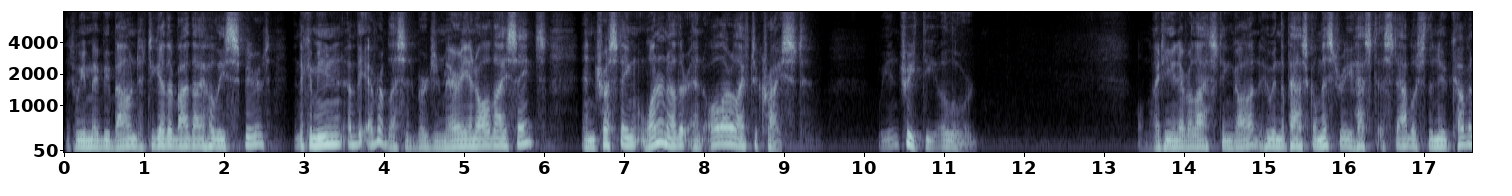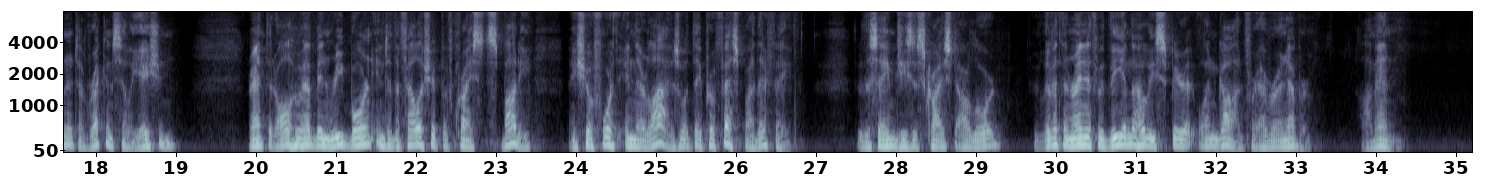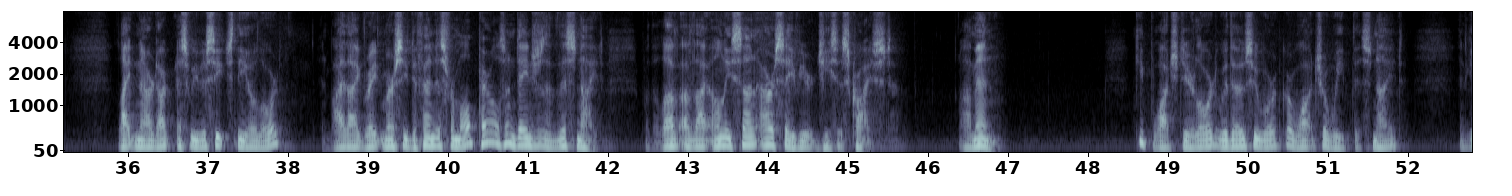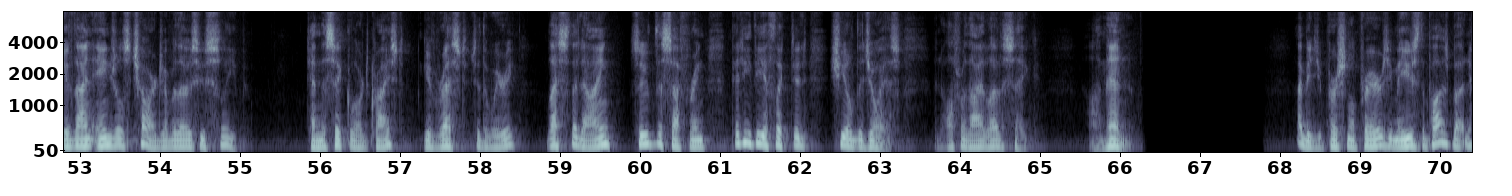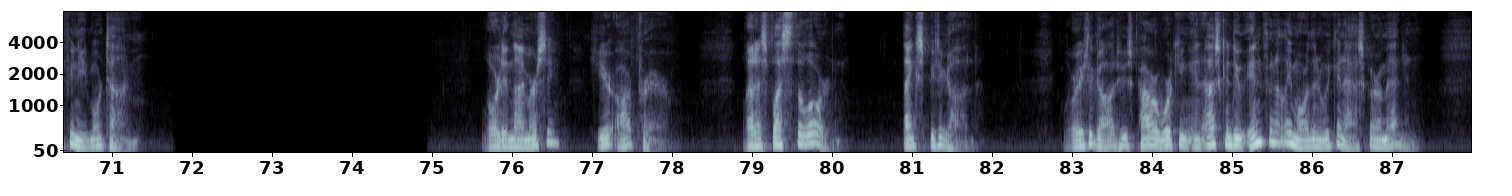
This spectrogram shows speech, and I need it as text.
that we may be bound together by thy Holy Spirit in the communion of the ever blessed Virgin Mary and all thy saints, entrusting one another and all our life to Christ. We entreat thee, O Lord. Almighty and everlasting God, who in the paschal mystery hast established the new covenant of reconciliation, grant that all who have been reborn into the fellowship of Christ's body may show forth in their lives what they profess by their faith. Through the same Jesus Christ our Lord, who liveth and reigneth with thee in the Holy Spirit, one God, for ever and ever. Amen. Lighten our darkness, we beseech thee, O Lord, and by thy great mercy defend us from all perils and dangers of this night for the love of thy only Son, our Savior, Jesus Christ. Amen. Keep watch, dear Lord, with those who work or watch or weep this night, and give thine angels charge over those who sleep. Tend the sick, Lord Christ, give rest to the weary, bless the dying, soothe the suffering, pity the afflicted, shield the joyous, and all for thy love's sake. Amen. I bid you personal prayers. You may use the pause button if you need more time. Lord, in thy mercy, hear our prayer. Let us bless the Lord. Thanks be to God. Glory to God, whose power working in us can do infinitely more than we can ask or imagine.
